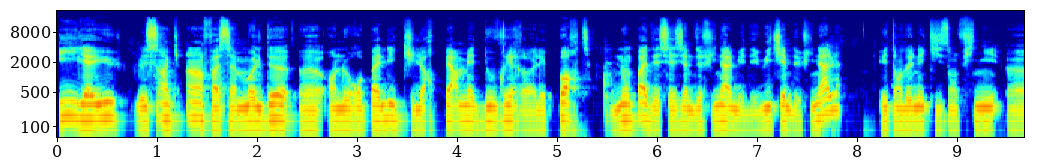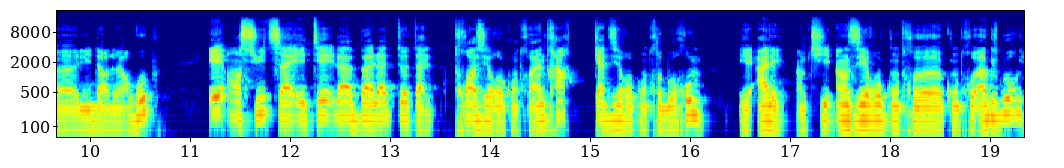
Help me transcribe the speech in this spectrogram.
Il y a eu le 5-1 face à Molde euh, en Europa League qui leur permet d'ouvrir euh, les portes, non pas des 16e de finale, mais des 8e de finale, étant donné qu'ils ont fini euh, leader de leur groupe. Et ensuite, ça a été la balade totale. 3-0 contre Eintracht, 4-0 contre Bochum, et allez, un petit 1-0 contre, contre Augsburg.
